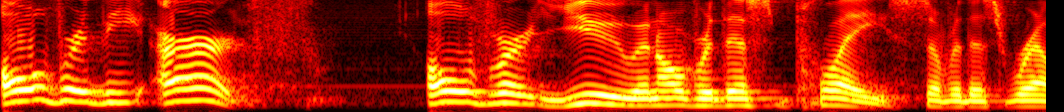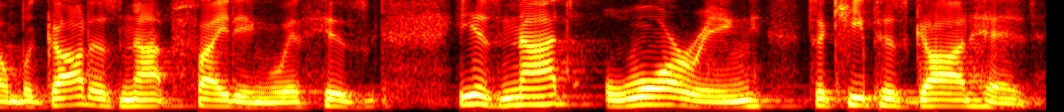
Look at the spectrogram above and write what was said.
over the earth over you and over this place, over this realm. But God is not fighting with his, he is not warring to keep his Godhead,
